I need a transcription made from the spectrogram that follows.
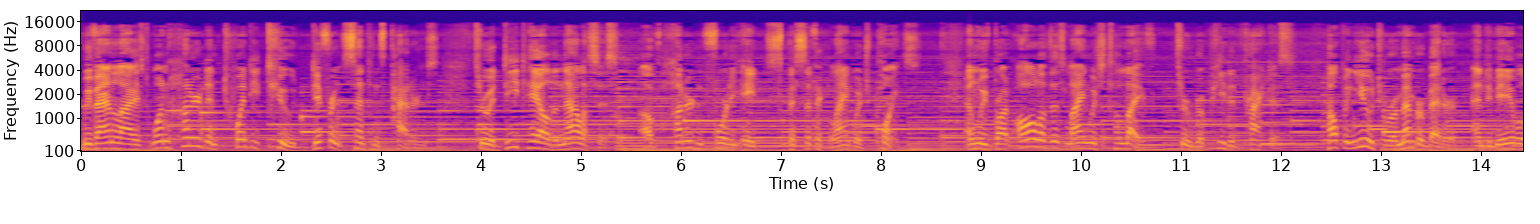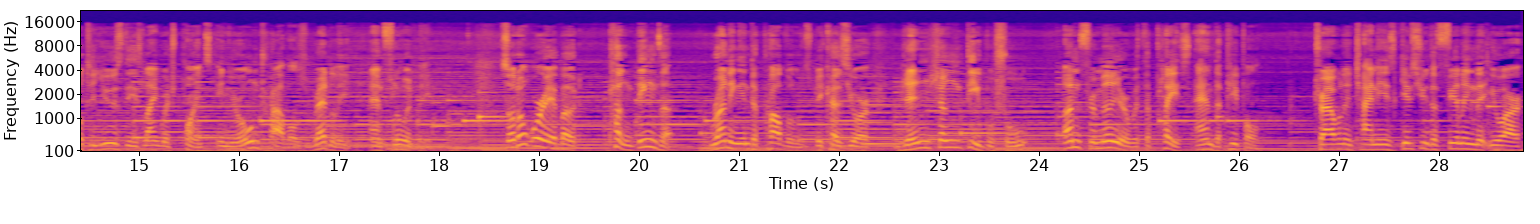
We've analyzed 122 different sentence patterns through a detailed analysis of 148 specific language points. And we've brought all of this language to life through repeated practice, helping you to remember better and to be able to use these language points in your own travels readily and fluently. So don't worry about 碰钉子, running into problems because you're 人生地不熟, unfamiliar with the place and the people. Travel in Chinese gives you the feeling that you are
